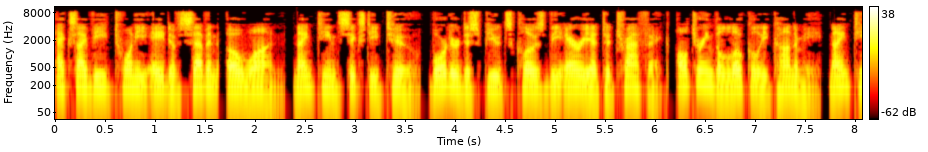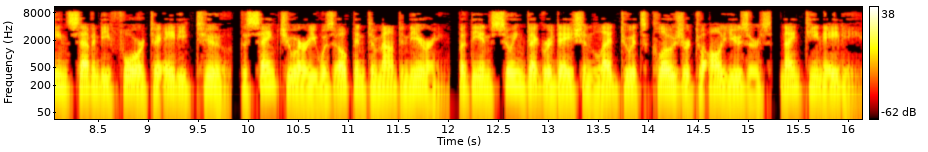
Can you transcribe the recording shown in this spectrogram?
XIV 28 of 7, 01, 1962, border disputes closed the area to traffic, altering the local economy. 1974 to 82, the sanctuary was open to mountaineering, but the ensuing degradation led to its closure to all users. 1980,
